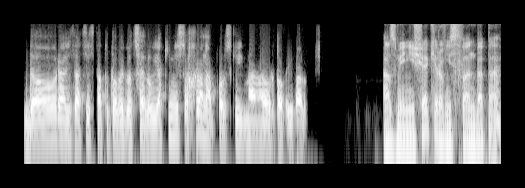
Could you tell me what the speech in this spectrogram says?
do realizacji statutowego celu, jakim jest ochrona polskiej narodowej waluty. A zmieni się kierownictwo NBP?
